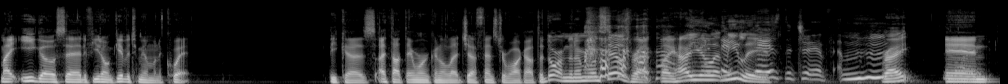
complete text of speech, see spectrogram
My ego said, if you don't give it to me, I'm going to quit. Because I thought they weren't going to let Jeff Fenster walk out the door. I'm the number one sales rep. Like, how are you going to let me leave? There's the trip. hmm right? And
